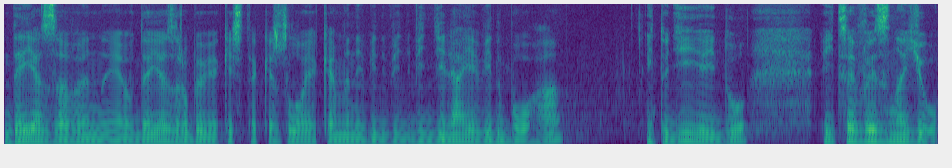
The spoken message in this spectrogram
де я завинив, де я зробив якесь таке зло, яке мене від- від- відділяє від Бога. І тоді я йду і це визнаю.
